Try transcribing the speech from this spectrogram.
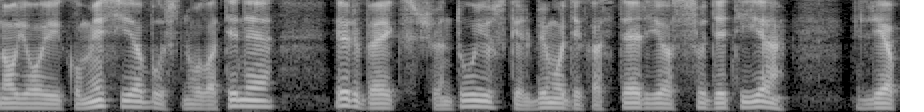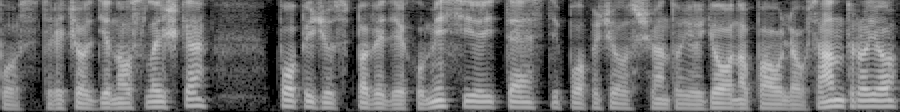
naujoji komisija bus nuolatinė ir veiks šventųjų skelbimo dikasterijos sudėtyje. Liepos trečios dienos laiške popiežius pavedė komisijai tęsti popiežiaus šventojo Jono Pauliaus antrojo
